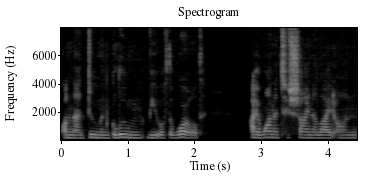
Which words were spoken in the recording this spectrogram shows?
on that doom and gloom view of the world I wanted to shine a light on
